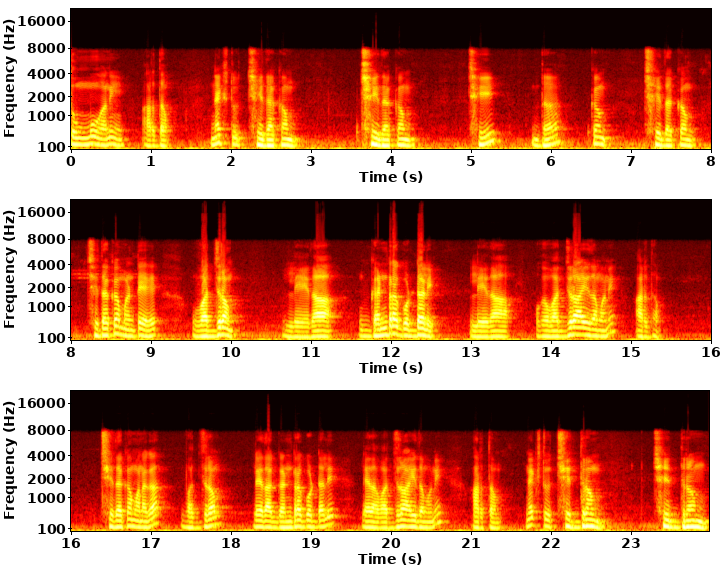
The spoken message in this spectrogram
తుమ్ము అని అర్థం. నెక్స్ట్ చిదకం చిదకం చిదకం చిదకం చిదకం అంటే వజ్రం లేదా గండ్రగొడ్డలి లేదా ఒక వజ్రాయుధం అని అర్థం. చిదకం అనగా వజ్రం లేదా గండ్రగొడ్డలి లేదా వజ్రాయుధం అని అర్థం. నెక్స్ట్ ఛిద్రం. ఛిద్రం.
